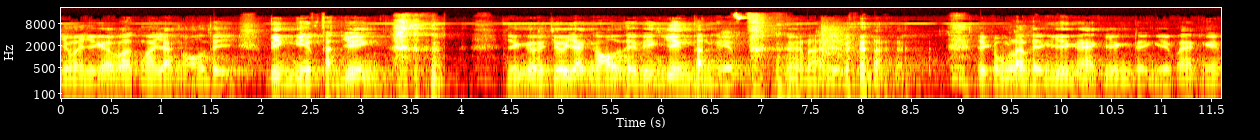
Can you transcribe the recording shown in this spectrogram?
nhưng mà những cái vật mà giác ngộ thì biến nghiệp thành duyên. Những người chưa giác ngộ thì biến duyên thành nghiệp. Nói vậy đó. Thì cũng là thiện duyên ác duyên thiện nghiệp ác nghiệp.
